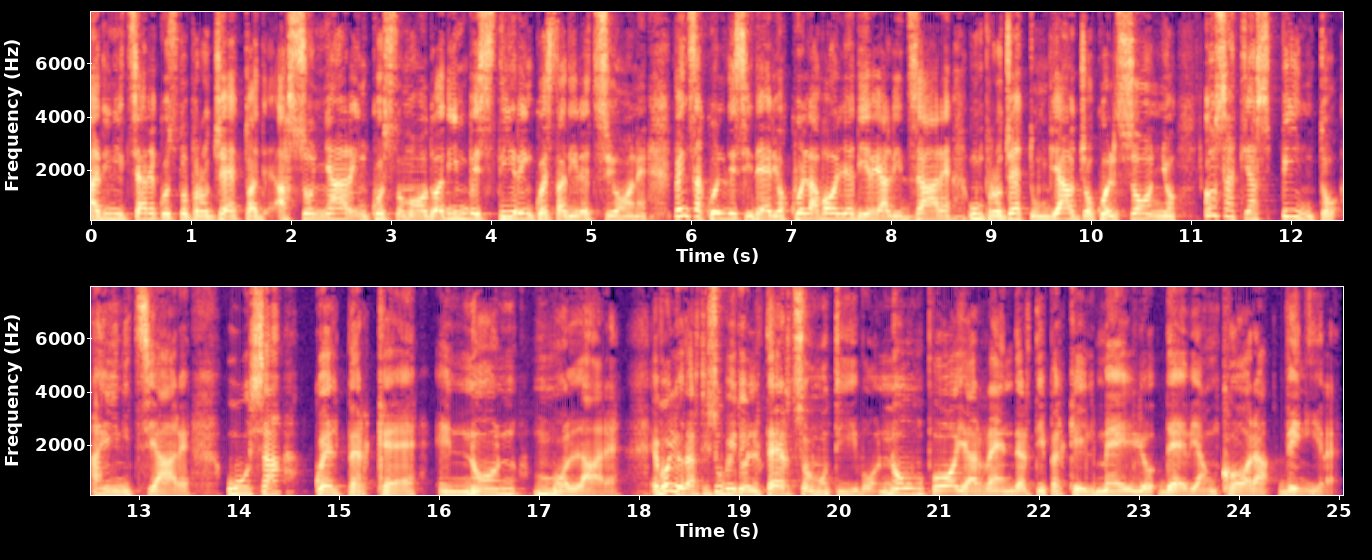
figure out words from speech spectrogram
ad iniziare questo progetto, a, a sognare in questo modo, ad investire in questa direzione. Pensa a quel desiderio, a quella voglia di realizzare un progetto, un viaggio, quel sogno. Cosa ti ha spinto a iniziare? Usa quel perché e non mollare. E voglio darti subito il terzo motivo, non puoi arrenderti perché il meglio deve ancora venire.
